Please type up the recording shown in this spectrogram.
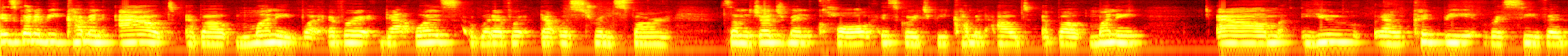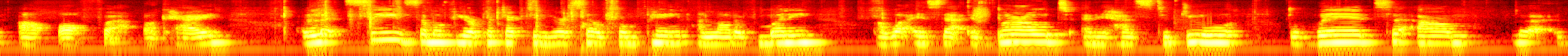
is going to be coming out about money, whatever that was, whatever that was transparent. Some judgment call is going to be coming out about money. Um, you uh, could be receiving an offer. Okay. Let's see. Some of you are protecting yourself from paying a lot of money. Uh, what is that about? And it has to do with um, the,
